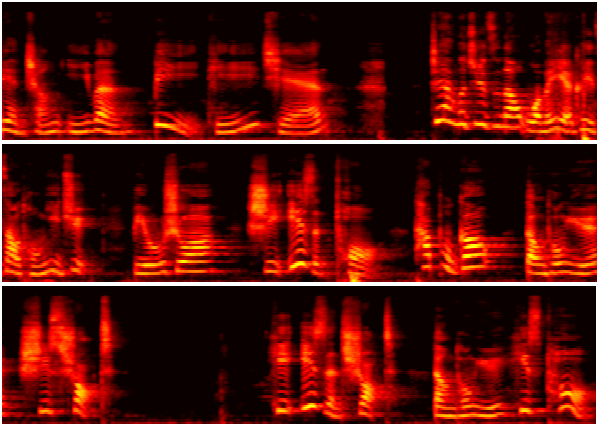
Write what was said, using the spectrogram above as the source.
变成疑问必提前，这样的句子呢，我们也可以造同义句。比如说，She isn't tall，她不高，等同于 She's short。He isn't short，等同于 He's tall。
